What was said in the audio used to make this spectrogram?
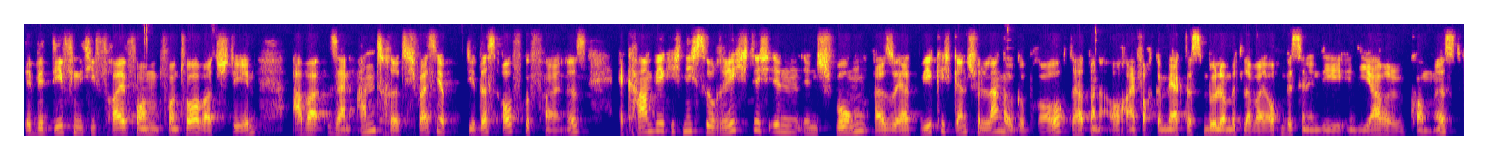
der wird definitiv frei vom, vom Torwart stehen. Aber sein Antritt, ich weiß nicht, ob dir das aufgefallen ist, er kam wirklich nicht so richtig in, in Schwung. Also er hat wirklich ganz schön lange gebraucht. Da hat man auch einfach gemerkt, dass Müller mittlerweile auch ein bisschen in die, in die Jahre gekommen ist.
